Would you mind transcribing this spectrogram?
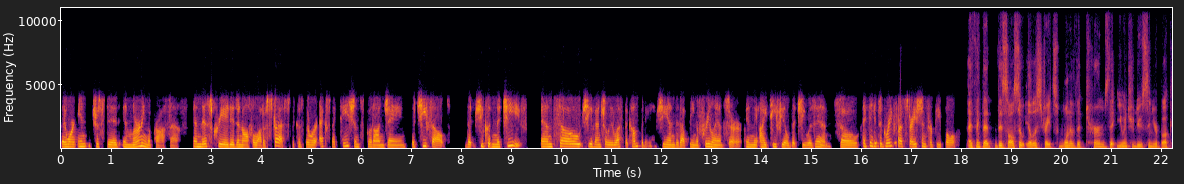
They weren't interested in learning the process. And this created an awful lot of stress because there were expectations put on Jane that she felt that she couldn't achieve. And so she eventually left the company. She ended up being a freelancer in the IT field that she was in. So I think it's a great frustration for people. I think that this also illustrates one of the terms that you introduce in your book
